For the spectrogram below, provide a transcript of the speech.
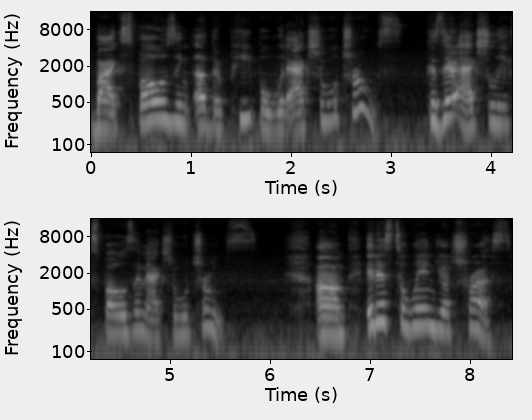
by exposing other people with actual truths because they're actually exposing actual truths. Um, it is to win your trust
